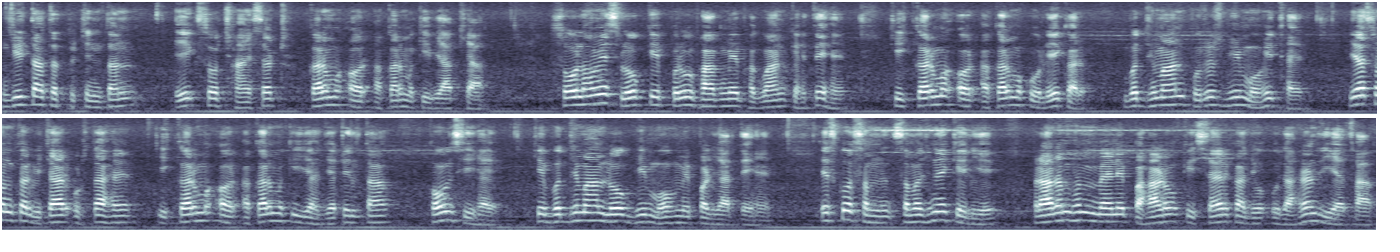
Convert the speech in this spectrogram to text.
गीता तत्व चिंतन एक कर्म और अकर्म की व्याख्या। सोलहवें श्लोक के पूर्व भाग में भगवान कहते हैं कि कर्म और अकर्म को लेकर बुद्धिमान पुरुष भी मोहित है। यह सुनकर विचार उठता है कि कर्म और अकर्म की यह जटिलता कौन सी है कि बुद्धिमान लोग भी मोह में पड़ जाते हैं। इसको समझने के लिए प्रारंभ में मैंने पहाड़ों की सैर का जो उदाहरण दिया था,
